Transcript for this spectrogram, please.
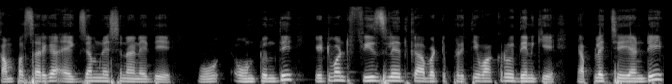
కంపల్సరిగా ఎగ్జామినేషన్ అనేది ఉ- ఉంటుంది. ఎటువంటి ఫీజు లేదు కాబట్టి ప్రతి ఒక్కరూ దీనికి అప్లై చేయండి.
